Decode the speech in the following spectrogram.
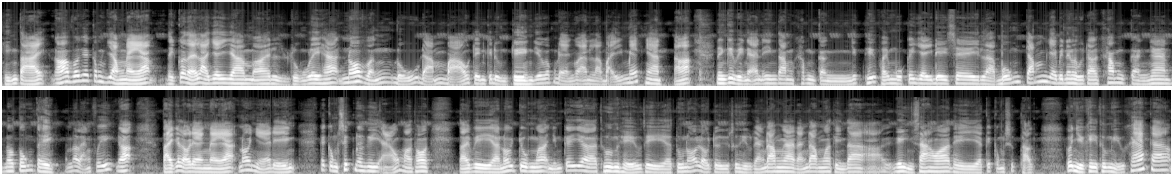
hiện tại đó với cái công dòng này á thì có thể là dây uh, ruộng ly ha nó vẫn đủ đảm bảo trên cái đường truyền với bóng đèn của anh là 7 mét nha anh. Đó nên cái việc này anh yên tâm không cần nhất thiết phải mua cái dây DC là 4 chấm dây bên năng lượng Ờ, không cần nha nó tốn tiền nó lãng phí. Đó tại cái loại đèn này á nó nhẹ điện cái công suất nó ghi ảo mà thôi. Tại vì à, nói chung á, những cái à, thương hiệu thì à, tôi nói loại trừ thương hiệu rạng đông nha rạng đông thì người ta ghi làm sao thì cái công suất thật. Có nhiều khi thương hiệu khác á,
